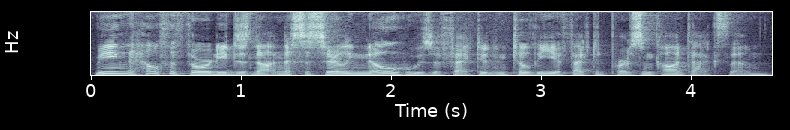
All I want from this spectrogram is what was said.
meaning the health authority does not necessarily know who is affected until the affected person contacts them.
